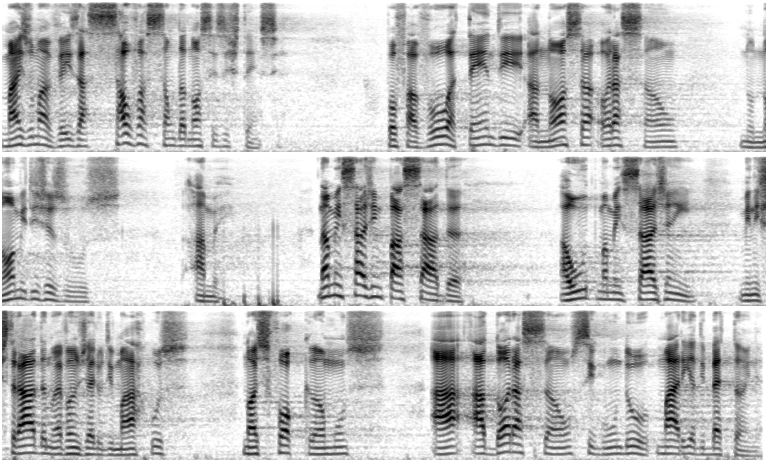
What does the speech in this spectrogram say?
mais uma vez a salvação da nossa existência. Por favor, atende a nossa oração no nome de Jesus. Amém. Na mensagem passada, a última mensagem ministrada no Evangelho de Marcos, nós focamos a adoração segundo Maria de Betânia.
